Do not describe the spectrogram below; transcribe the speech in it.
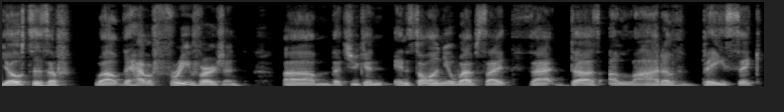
Yoast is a well, they have a free version um, that you can install on your website that does a lot of basic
